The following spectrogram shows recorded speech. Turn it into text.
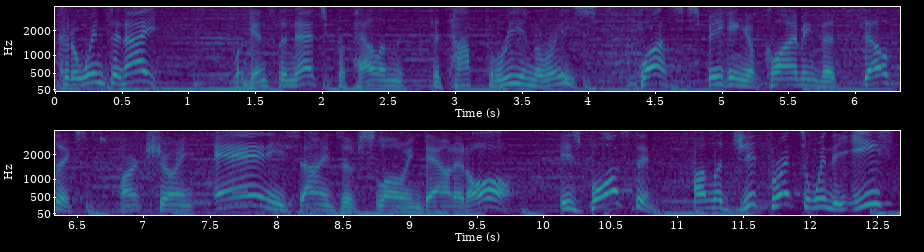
Could a win tonight against the Nets propel him to top three in the race? Plus, speaking of climbing, the Celtics aren't showing any signs of slowing down at all. Is Boston a legit threat to win the East?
